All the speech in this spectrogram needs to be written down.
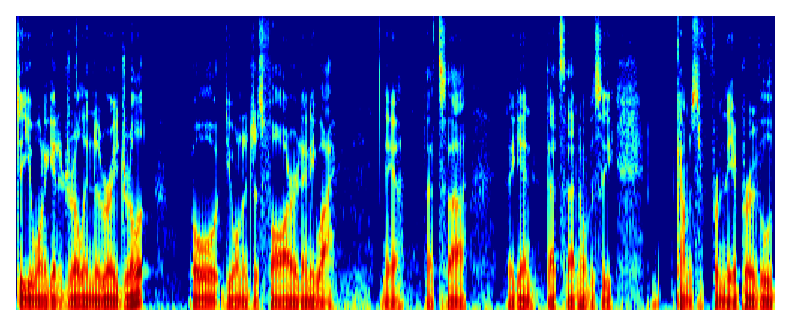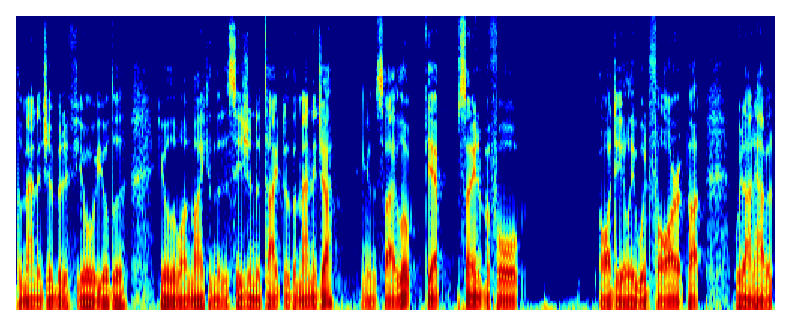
do you want to get a drill in to re-drill it, or do you want to just fire it anyway? Yeah, that's uh, again, that's that obviously comes from the approval of the manager. But if you're you're the you're the one making the decision to take to the manager, you're going to say, "Look, yep, seen it before. Ideally, would fire it, but we don't have it.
